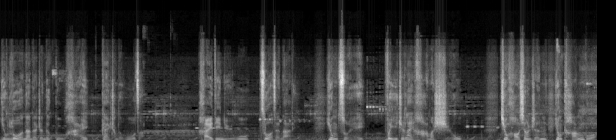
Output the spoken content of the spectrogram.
用落难的人的骨骸盖成的屋子。海底女巫坐在那里，用嘴喂一只癞蛤蟆食物，就好像人用糖果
